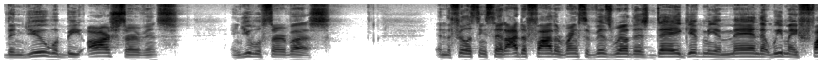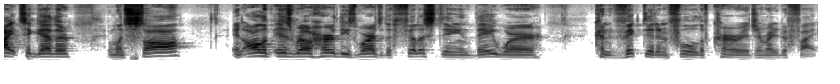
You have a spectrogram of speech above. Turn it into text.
then you will be our servants and you will serve us. And the Philistine said, I defy the ranks of Israel this day. Give me a man that we may fight together. And when Saul and all of Israel heard these words of the Philistine, they were convicted and full of courage and ready to fight.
